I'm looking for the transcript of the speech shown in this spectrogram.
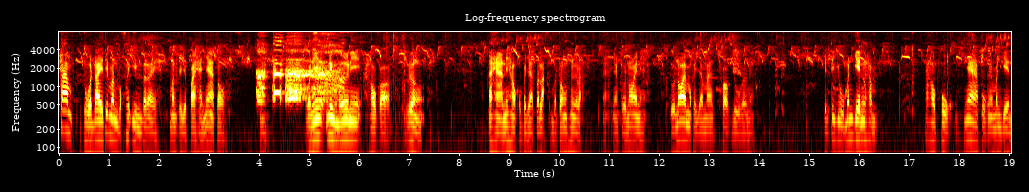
ถ้าตัวใดที่มันบอกค่อยอิ่มเท่าไรมันก็จะไปหาหญ้าต่อ วันนี้หนึ่งมื้อนี้เขาก็เรื่อง อาหารนี่เขาก็ประหยัดไปละไม่ต้องฮื้อละอะอย่างตัวน้อยเนี่ยตัวน้อยมันก็จะมาชอบอยู่แบบเนี้ยเป็นที่อยู่มันเย็นครับ ถ้าเขาปลูกหญ้าปลูกเนี่ยมันเย็น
